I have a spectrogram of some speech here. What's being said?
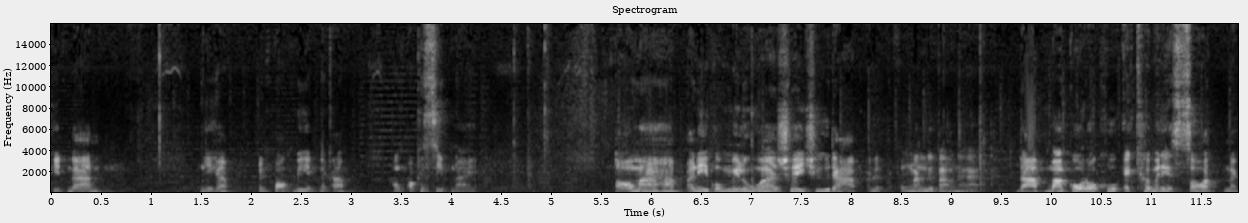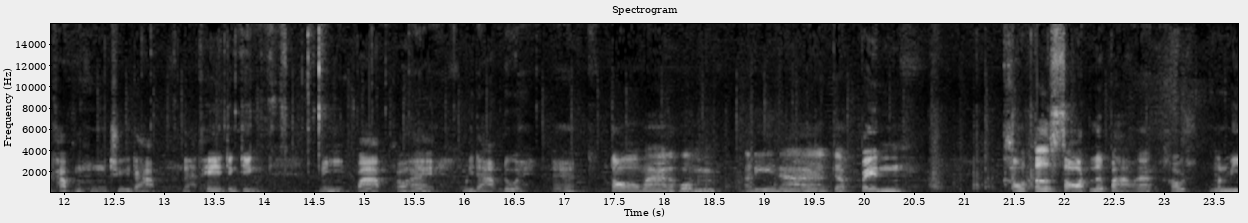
ผิดด้าน นี่ครับ เป็นปอกมีดนะครับ ของ Pocket 10 Night ต่อมาครับ อันนี้ผมไม่รู้ว่าใช่ชื่อดาบของมันหรือเปล่านะฮะ ดาบมาโกโรคุ Exterminate Sword นะครับชื่อดาบนะเท่จริง ๆ นี่ป้าบเขาให้มีดาบด้วยนะฮะ ต่อมาครับผม อันนี้น่าจะเป็น Counter Sauce หรือเปล่าฮะเขามันมี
